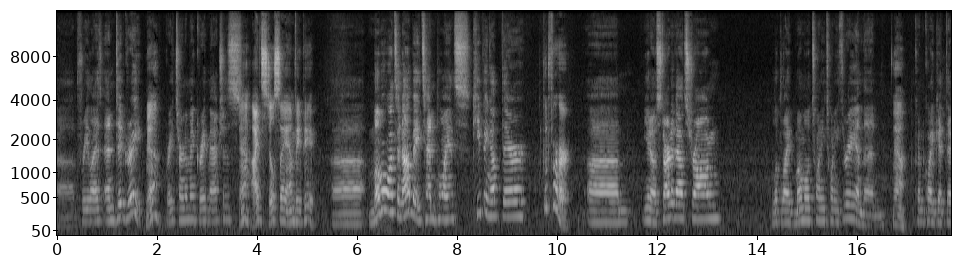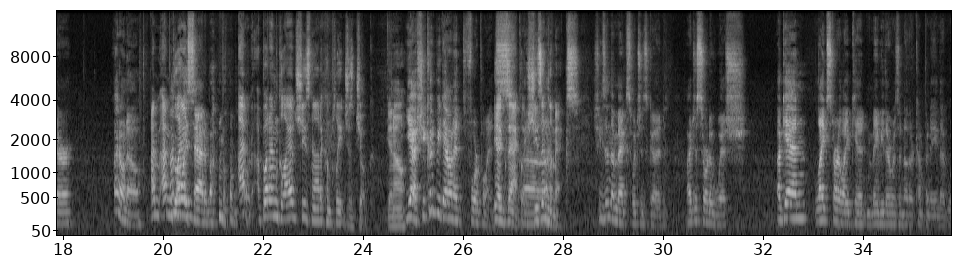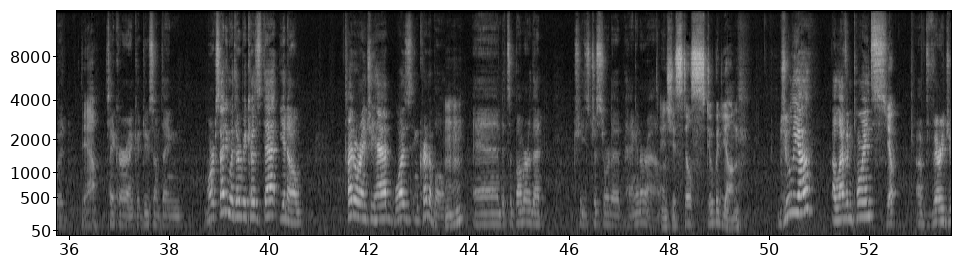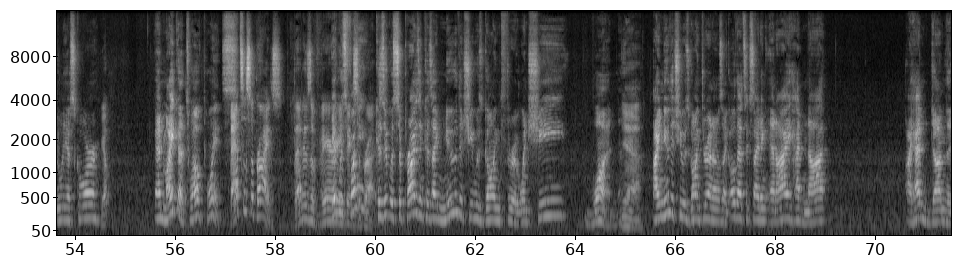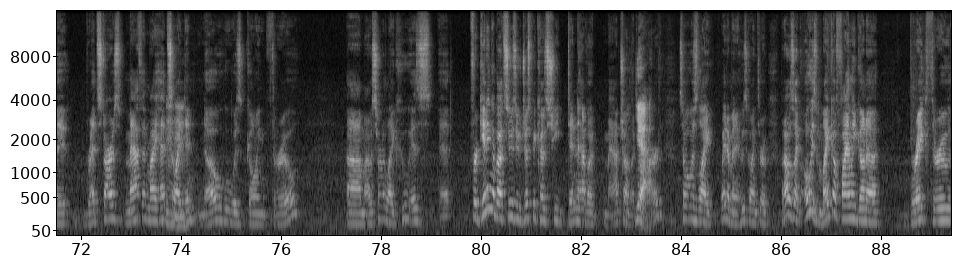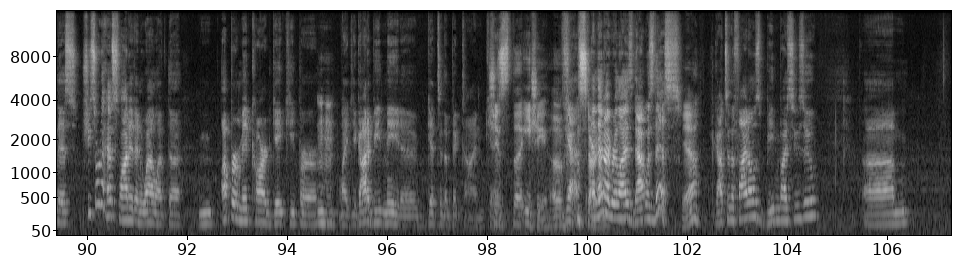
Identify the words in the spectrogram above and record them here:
uh, freelance and did great. Yeah, Great tournament, great matches. yeah. I'd still say MVP. Uh, Momo Watanabe, 10 points, keeping up there. Good for her. Um, you know, started out strong, looked like Momo 2023, and then Yeah. couldn't quite get there. I don't know. I'm I'm, I'm glad always sad about Momo. I'm but I'm glad she's not a complete just joke. You know? yeah, she could be down at four points. Yeah, exactly. she's in Uh, the mix. She's in the mix, which is good. I just sort of wish, again, like Starlight Kid, maybe there was another company that would Yeah. take her and could do something more exciting with her because that, you know, title reign she had was incredible. Mm-hmm. And it's a bummer that she's just sort of hanging around. And she's still stupid young. Giulia, 11 points. Yep. A very Giulia score. Yep. And Maika, 12 points. That's a surprise. That is a very it was big funny surprise. because it was surprising because I knew that she was going through when she won. yeah. I knew that she was going through, and I was like, "Oh, that's exciting!" And I had not, I hadn't done the Red Stars math in my head, so I Mhm. didn't know who was going through. Um, I was sort of like, "Who is it?" Forgetting about Suzu just because she didn't have a match on the Yeah. card. So it was like, "Wait a minute, who's going through?" But I was like, "Oh, is Maika finally gonna break through this?" She sort of has slotted in well at the upper mid card gatekeeper. Mm-hmm. Like you got to beat me to get to the big time. Kid. She's the Ishii of yes, and then I realized that was this. Yeah. Got to the finals, beaten by Suzu. Um,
